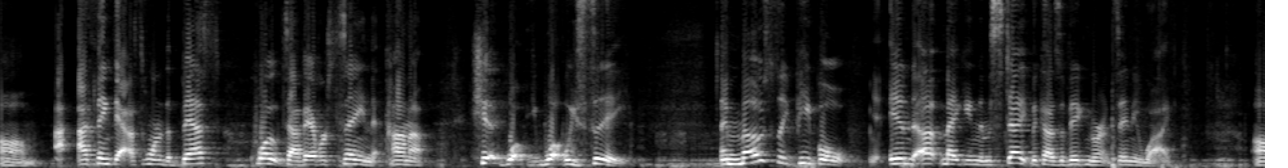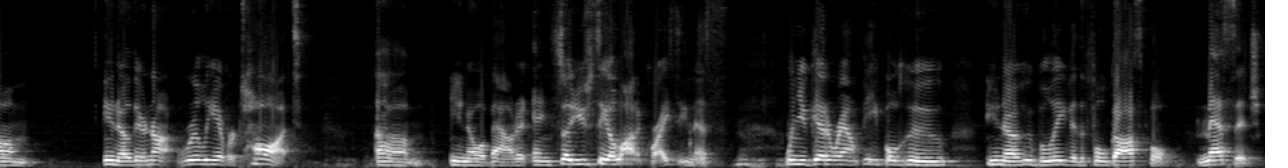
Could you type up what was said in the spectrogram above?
Um, I, I think that's one of the best quotes I've ever seen that kind of hit what what we see. And mostly people end up making the mistake because of ignorance anyway. Um, you know, they're not really ever taught, um, you know, about it. And so you see a lot of craziness when you get around people who, you know, who believe in the full gospel message.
